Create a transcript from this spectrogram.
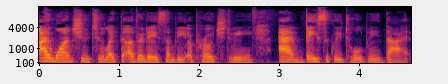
I want you to like the other day somebody approached me and basically told me that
